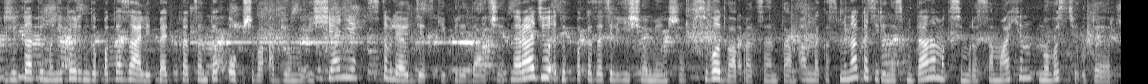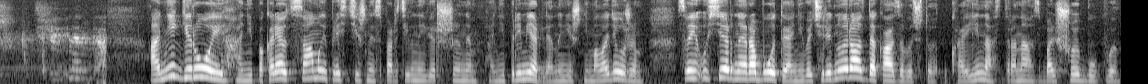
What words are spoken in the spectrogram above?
Результаты мониторинга показали, 5% общего объема вещания составляют детские передачи. На радио этот показатель еще меньше, всего 2%. Анна Космина, Катерина Сметана, Максим Росомахин. Новости УТР. Они герои, они покоряют самые престижные спортивные вершины. Они пример для нынешней молодежи. Своей усердной работой они в очередной раз доказывают, что Украина – страна с большой буквы.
